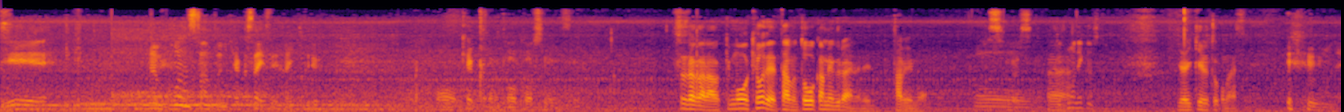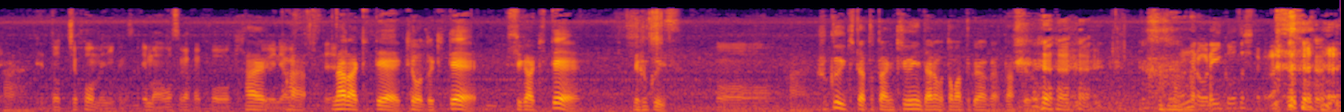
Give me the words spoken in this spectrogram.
ジええでもコンスタントに100再生入ってるもう結構投稿してるんですね。そうだからもう今日で多分10日目ぐらいなんで旅も。おすごいですね。どこまで行くんですかいや行けるとこまでですね。は え、どっち方面に行くんですか？今、大阪からこう、い、はい上に上はがって。きて。い、奈良来て京都来て滋賀来てで福井です、はい、福井来た途端急に誰も泊まってくれなかったんですけど。なんなら俺行こうとしたから。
